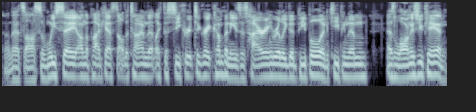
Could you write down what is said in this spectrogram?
Oh, that's awesome. We say on the podcast all the time that like the secret to great companies is hiring really good people and keeping them as long as you can.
